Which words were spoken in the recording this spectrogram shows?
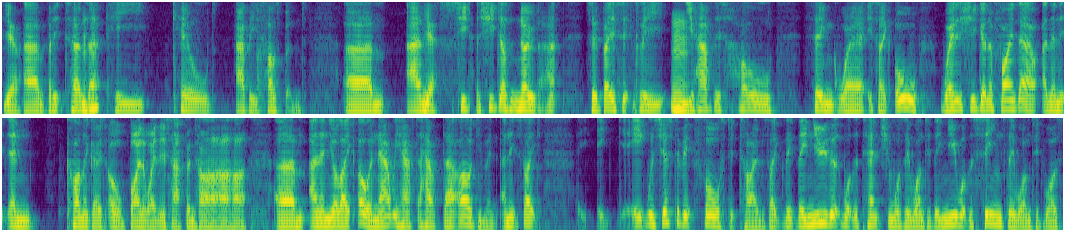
Yeah. Um, but it turns Mm-hmm. out he killed Abby's husband. Um, and Yes. she and she doesn't know that. So basically, Mm. you have this whole thing where it's like, oh, when is she going to find out? And then it then Connor goes, oh, by the way, this happened, ha ha ha ha. Um, and then you're like, oh, and now we have to have that argument, and it's like. It, it was just a bit forced at times. Like they, they knew that what the tension was they wanted, they knew what the scenes they wanted was,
